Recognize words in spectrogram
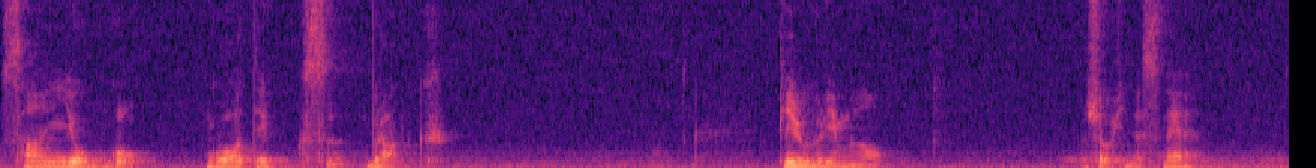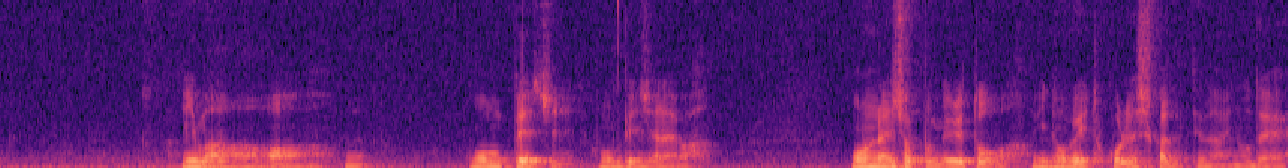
345ゴアテックスブラック。ピルグリムの商品ですね。今ホームページホームページじゃないわ。オンラインショップ見るとイノベートこれしか出てないので、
